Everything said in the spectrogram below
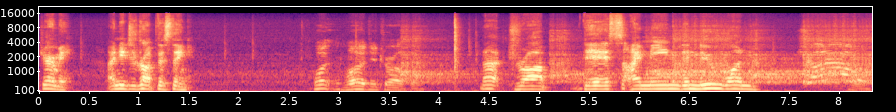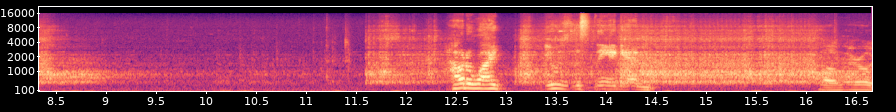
Jeremy, I need to drop this thing. What? Why did you drop it? Not drop this, I mean the new one. Shot out. Oh, How do I use this thing again? um, arrow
